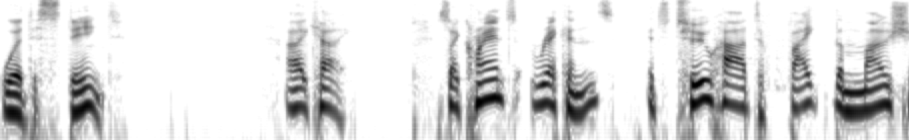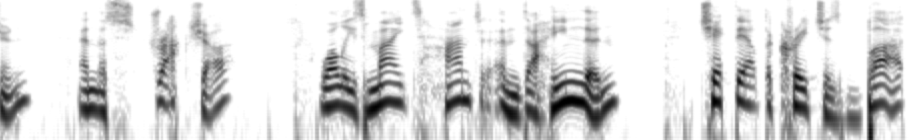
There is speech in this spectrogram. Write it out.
were distinct. Okay, so Krantz reckons it's too hard to fake the motion and the structure, while his mates Hunt and Dahinden checked out the creature's butt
